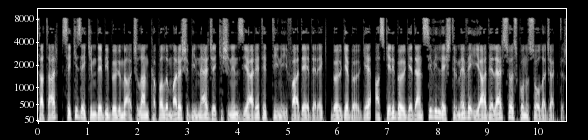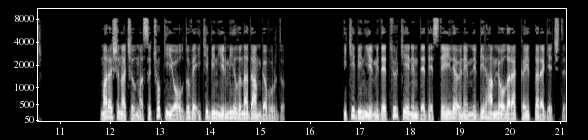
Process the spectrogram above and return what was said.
Tatar, 8 Ekim'de bir bölümü açılan kapalı Maraş'ı binlerce kişinin ziyaret ettiğini ifade ederek, bölge bölge, askeri bölgeden sivilleştirme ve iadeler söz konusu olacaktır. Maraş'ın açılması çok iyi oldu ve 2020 yılına damga vurdu. 2020'de Türkiye'nin de desteğiyle önemli bir hamle olarak kayıtlara geçti.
